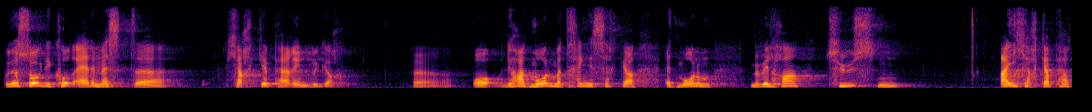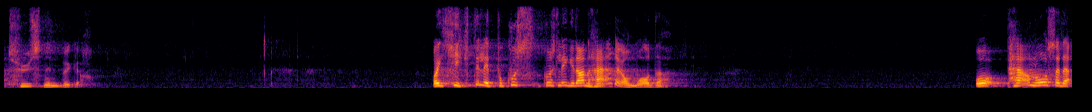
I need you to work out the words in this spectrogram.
og Da så de hvor er det mest eh, kirke per innbygger. Eh, og De har et mål, vi trenger cirka et mål om Vi vil ha 1000 ei kirke per 1000 innbygger. Og Jeg kikket litt på hvordan, hvordan ligger den her i området. Og Per nå så er det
